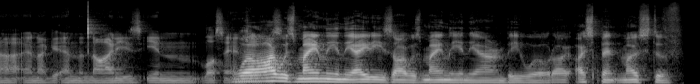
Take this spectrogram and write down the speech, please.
uh, and I and the '90s in Los Angeles? Well, I was mainly in the '80s. I was mainly in the R and B world. I, I spent most of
